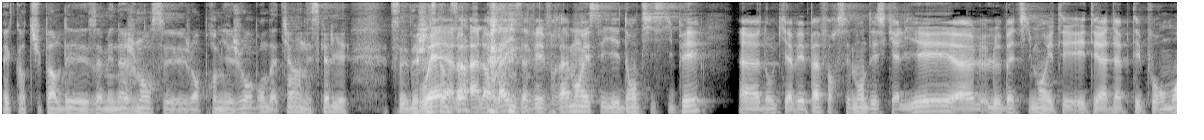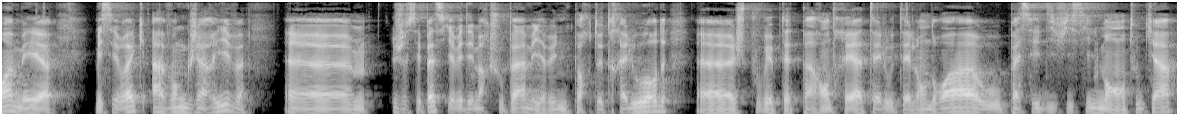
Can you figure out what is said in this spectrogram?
Et quand tu parles des aménagements, c'est genre premier jour, bon bah tiens, un escalier. C'est des choses comme alors, ça. Alors là, ils avaient vraiment essayé d'anticiper. Euh, donc il n'y avait pas forcément d'escalier. Euh, le, bâtiment était, était adapté pour moi, mais, euh, mais c'est vrai qu'avant que j'arrive, je sais pas s'il y avait des marches ou pas, mais il y avait une porte très lourde. Euh, je pouvais peut-être pas rentrer à tel ou tel endroit ou passer difficilement en tout cas.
